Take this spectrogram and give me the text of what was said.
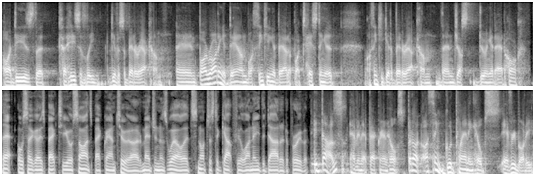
ideas that cohesively give us a better outcome. And by writing it down, by thinking about it, by testing it, I think you get a better outcome than just doing it ad hoc. That also goes back to your science background too, I'd imagine as well. It's not just a gut feel, I need the data to prove it. It does, having that background helps. But I, I think good planning helps everybody.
